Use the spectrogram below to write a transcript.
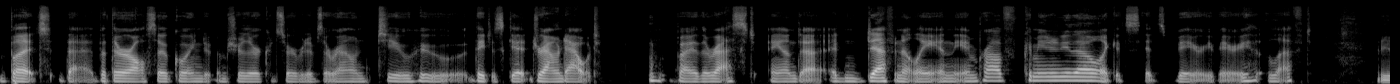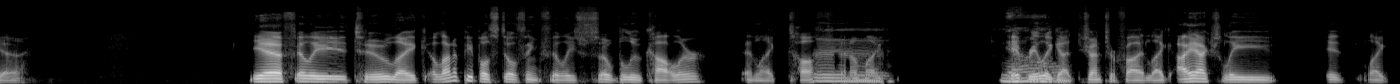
but that but there are also going to I'm sure there are conservatives around too who they just get drowned out by the rest. And uh and definitely in the improv community though, like it's it's very, very left. Yeah. Yeah, Philly too. Like a lot of people still think Philly's so blue collar and like tough. And I'm like, Mm, it really no. got gentrified. Like I actually it like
